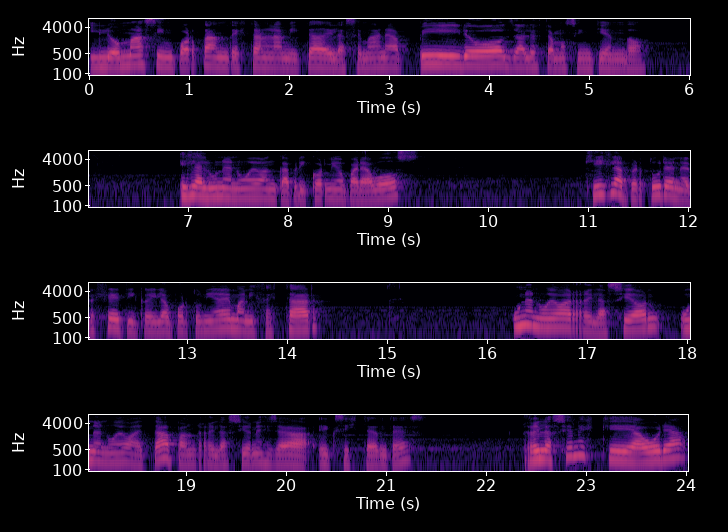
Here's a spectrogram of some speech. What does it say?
y lo más importante está en la mitad de la semana, pero ya lo estamos sintiendo. Es la luna nueva en Capricornio para vos, que es la apertura energética y la oportunidad de manifestar una nueva relación, una nueva etapa en relaciones ya existentes relaciones que ahora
